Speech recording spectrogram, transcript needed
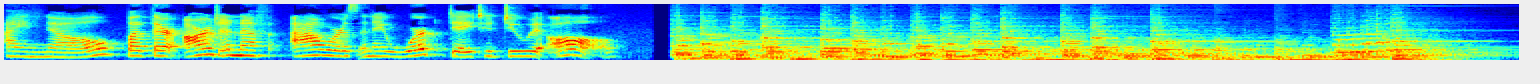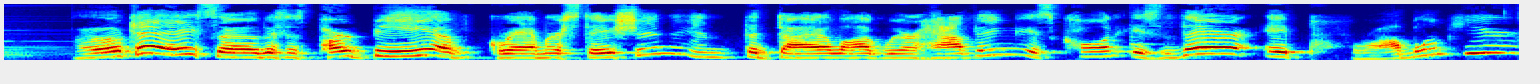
I know, but there aren't enough hours in a workday to do it all. Okay, so this is part B of Grammar Station, and the dialogue we're having is called Is There a Problem Here?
